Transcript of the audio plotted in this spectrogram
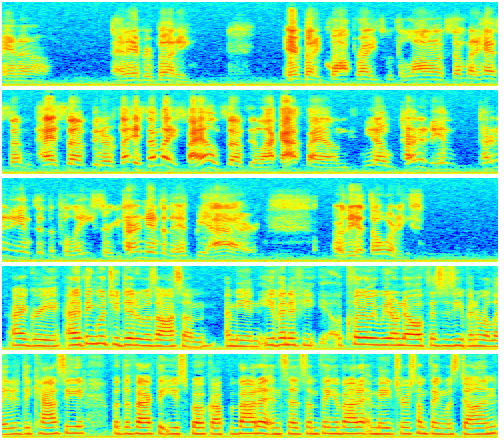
and uh and everybody everybody cooperates with the law. And if somebody has something has something, or if somebody's found something like I found, you know, turn it in turn it into the police or turn it into the FBI or or the authorities. I agree. And I think what you did was awesome. I mean, even if you clearly we don't know if this is even related to Cassie, but the fact that you spoke up about it and said something about it and made sure something was done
